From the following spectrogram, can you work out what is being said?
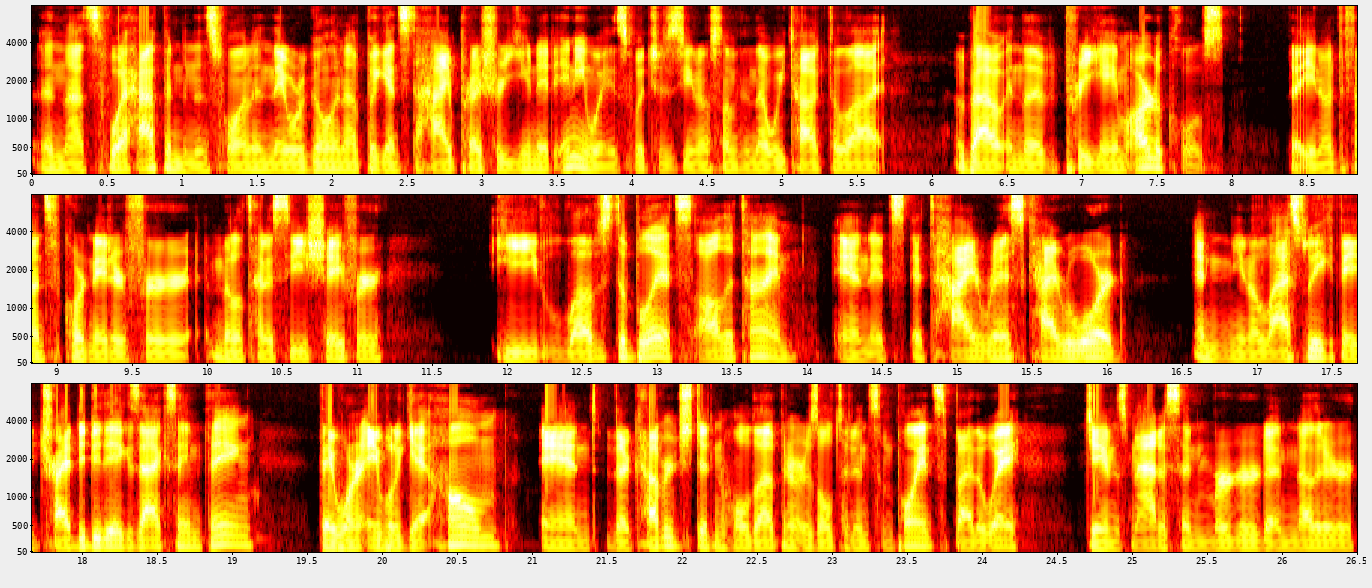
And that's what happened in this one. And they were going up against a high pressure unit, anyways, which is, you know, something that we talked a lot about in the pregame articles. That, you know, defensive coordinator for Middle Tennessee, Shafer, he loves to blitz all the time. And it's it's high risk, high reward. And, you know, last week they tried to do the exact same thing. They weren't able to get home and their coverage didn't hold up and it resulted in some points. By the way, James Madison murdered another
